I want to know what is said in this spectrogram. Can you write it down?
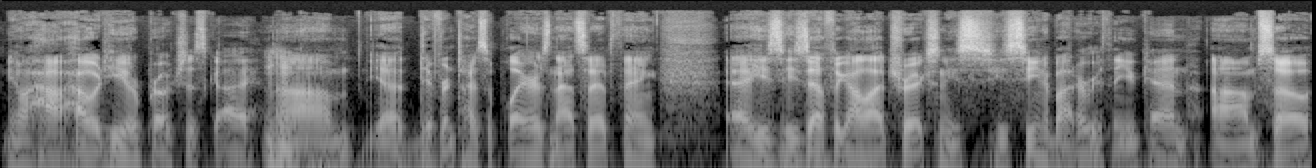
you know, how how would he approach this guy? Mm-hmm. Um, yeah, different types of players and that type of thing. Uh, he's he's definitely got a lot of tricks, and he's he's seen about everything you can. Um, so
